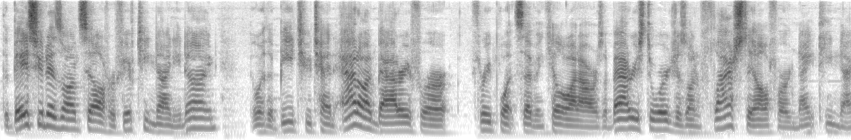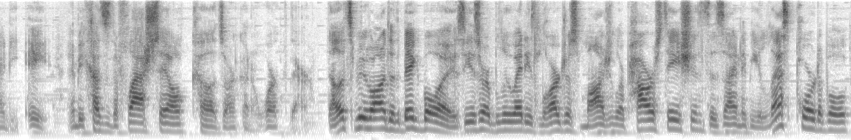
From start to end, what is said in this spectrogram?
The base unit is on sale for $15.99 with a B210 add-on battery for 3.7 kilowatt hours of battery storage is on flash sale for 1998 and because of the flash sale codes aren't going to work there. Now let's move on to the big boys. These are Bluetti's largest modular power stations designed to be less portable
